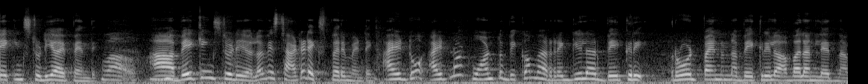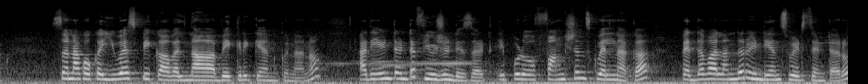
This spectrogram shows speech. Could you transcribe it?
బేకింగ్ స్టూడియో అయిపోయింది. ఆ బేకింగ్ స్టూడియోలో we started experimenting I do I not want to become a regular bakery road పైన ఉన్న బేకరీలో అవ్వాలని లేదు నాకు. సో నాకు ఒక యూఎస్పీ కావాలి నా బేకరీకి అనుకున్నాను. అది ఏంటంటే ఫ్యూజన్ డిజర్ట్. ఇప్పుడు ఫంక్షన్స్కి వెళ్ళినాక పెద్దవాళ్ళందరూ ఇండియన్ స్వీట్స్ తింటారు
